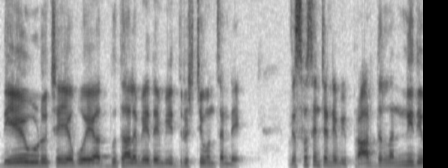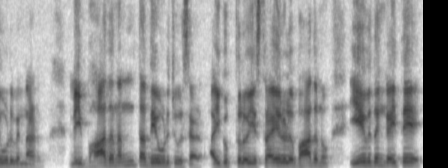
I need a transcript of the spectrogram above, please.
దేవుడు చేయబోయే అద్భుతాల మీదే మీ దృష్టి ఉంచండి. విశ్వసించండి మీ ప్రార్థనలన్నీ దేవుడు విన్నాడు. మీ బాధనంతా దేవుడు చూశాడు. ఐగుప్తులో ఇస్రాయేలుల బాధను ఏ విధంగా అయితే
